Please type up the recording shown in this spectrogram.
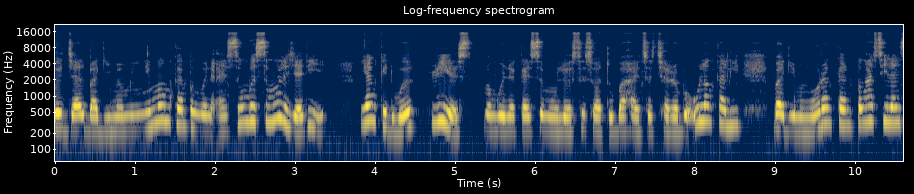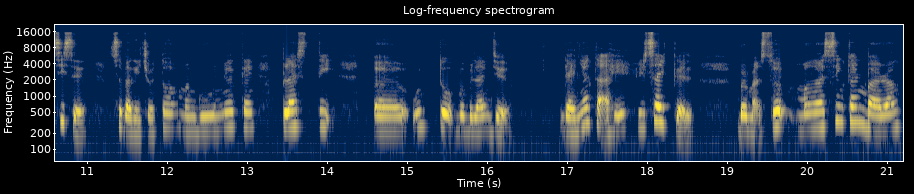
pejal bagi meminimumkan penggunaan sumber semula jadi. Yang kedua, reuse menggunakan semula sesuatu bahan secara berulang kali bagi mengurangkan penghasilan sisa. Sebagai contoh, menggunakan plastik uh, untuk berbelanja. Dan yang terakhir, recycle bermaksud mengasingkan barang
